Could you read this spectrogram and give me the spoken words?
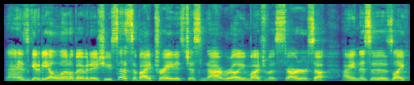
that is going to be a little bit of an issue. Cessa by trade is just not really much of a starter. So, I mean, this is like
